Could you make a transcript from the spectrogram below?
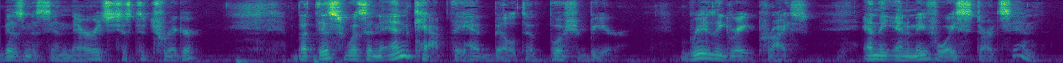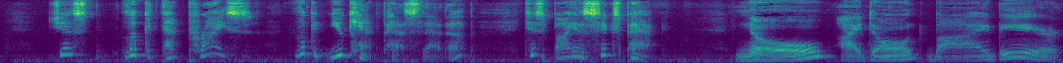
business in there it's just a trigger but this was an end cap they had built of Busch beer really great price and the enemy voice starts in. Just look at that price. Look at you can't pass that up. Just buy a six pack. No, I don't buy beer.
